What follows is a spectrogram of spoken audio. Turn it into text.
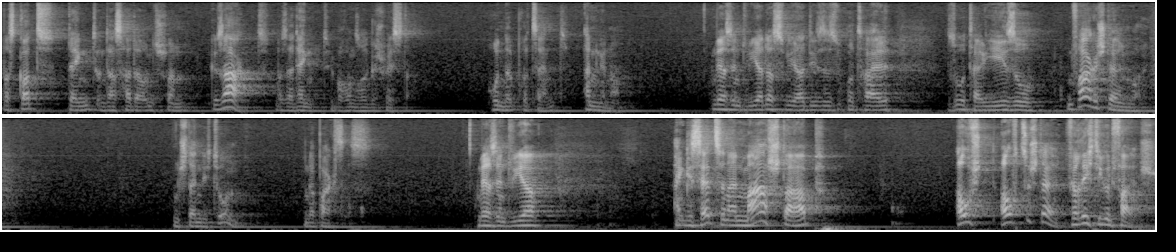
was Gott denkt, und das hat er uns schon gesagt, was er denkt über unsere Geschwister. 100% angenommen. Wer sind wir, dass wir dieses Urteil, das Urteil Jesu in Frage stellen wollen? Und ständig tun in der Praxis. Wer sind wir, ein Gesetz und einen Maßstab auf, aufzustellen für richtig und falsch,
